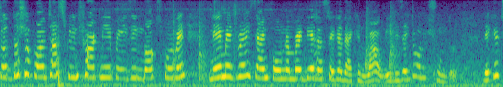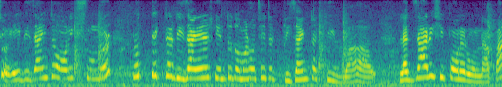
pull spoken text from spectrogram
চোদ্দোশো পঞ্চাশ স্ক্রিনশট নিয়ে পেজ ইনবক্স করবেন। Name address and phone number দিয়ে জাস্ট এটা দেখেন। ওয়াও এই ডিজাইনটা অনেক সুন্দর। দেখেছ? এই ডিজাইনটা অনেক সুন্দর। প্রত্যেকটা ডিজাইনের কিন্তু তোমার হচ্ছে এটা ডিজাইনটা কি ওয়াও লাক্সারি শিফনের ওড়না পা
